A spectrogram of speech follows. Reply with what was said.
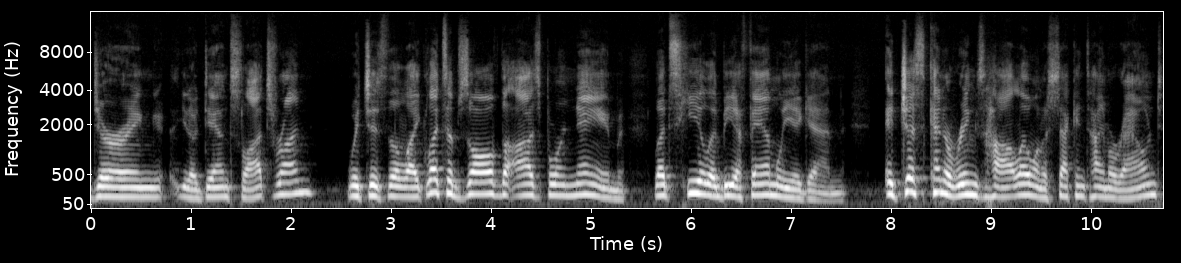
during you know Dan Slott's run, which is the like let's absolve the Osborn name, let's heal and be a family again. It just kind of rings hollow on a second time around,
